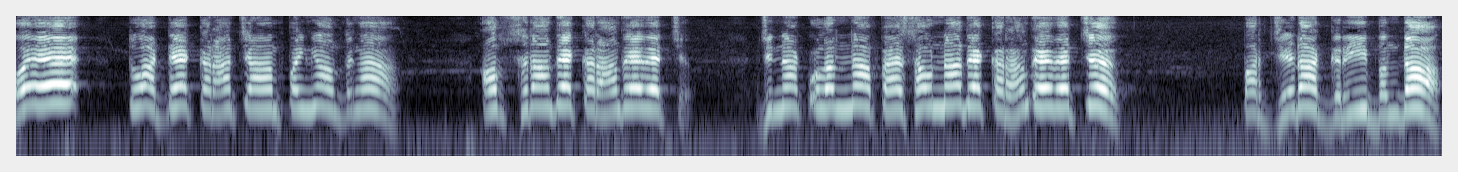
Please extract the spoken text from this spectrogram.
ਓਏ, ਤੁਹਾਡੇ ਘਰਾਂ ਚ ਆਮ ਪਈਆਂ ਹੁੰਦੀਆਂ। ਅਫਸਰਾਂ ਦੇ ਘਰਾਂ ਦੇ ਵਿੱਚ, ਜਿਨ੍ਹਾਂ ਕੋਲ ਅੰਨਾ ਪੈਸਾ ਉਹਨਾਂ ਦੇ ਘਰਾਂ ਦੇ ਵਿੱਚ ਪਰ ਜਿਹੜਾ ਗਰੀਬ ਬੰਦਾ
